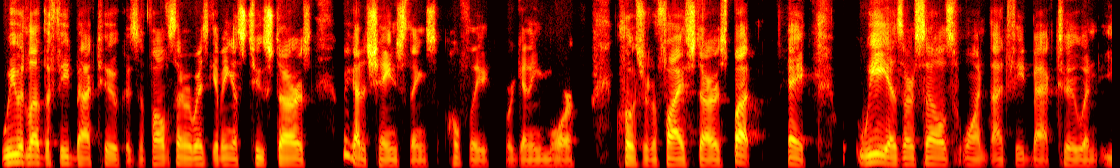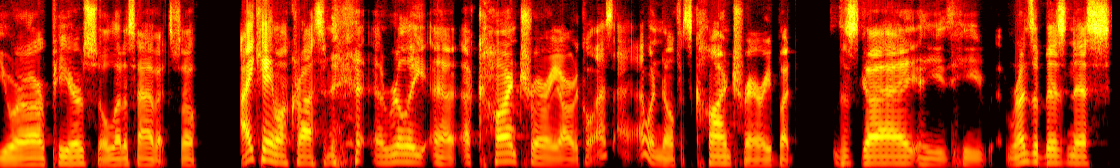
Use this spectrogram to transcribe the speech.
we would love the feedback too, because if all of a sudden everybody's giving us two stars, we got to change things. Hopefully, we're getting more closer to five stars. But hey, we as ourselves want that feedback too. And you are our peers, so let us have it. So I came across an, a really uh, a contrary article. As I wouldn't know if it's contrary, but this guy he he runs a business,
